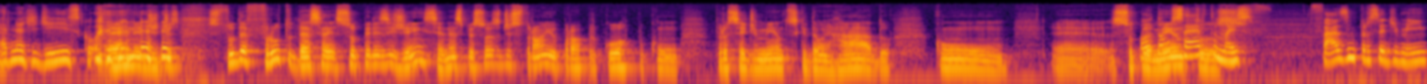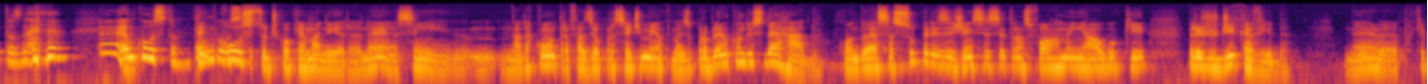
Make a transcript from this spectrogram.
Hérnia de disco. Hérnia de disco. Isso tudo é fruto dessa superexigência. Né? As pessoas destroem o próprio corpo com procedimentos que dão errado, com é, suplementos. Ou dão certo, mas fazem procedimentos, né? É, tem um custo. Tem, tem um custo. custo. de qualquer maneira, né? Assim, nada contra fazer o procedimento, mas o problema é quando isso der errado, quando essa super exigência se transforma em algo que prejudica a vida, né? Porque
